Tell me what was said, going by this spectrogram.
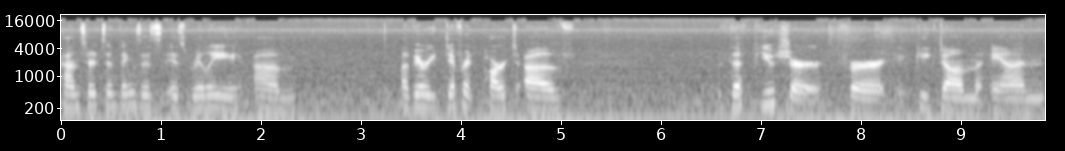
concerts and things is, is really um, a very different part of the future for geekdom and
